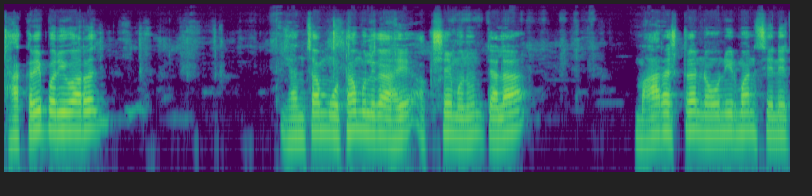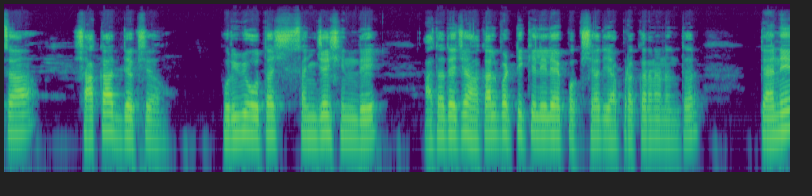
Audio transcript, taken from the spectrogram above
ठाकरे परिवार ह्यांचा मोठा मुलगा आहे अक्षय म्हणून. त्याला महाराष्ट्र नवनिर्माण सेनेचा शाखा अध्यक्ष पूर्वी होता संजय शिंदे. आता त्याची हकालपट्टी केलेली आहे पक्षात या प्रकरणानंतर त्याने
